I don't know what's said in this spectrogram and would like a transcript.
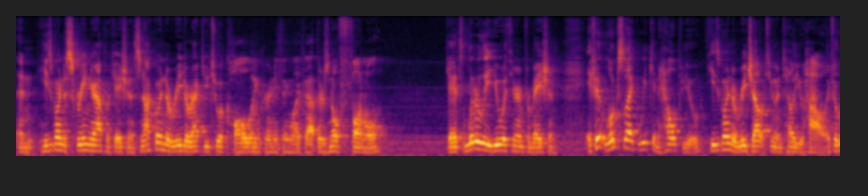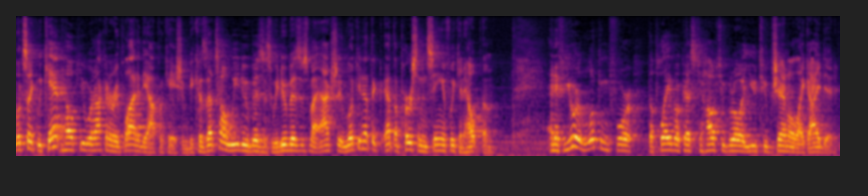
and he's going to screen your application. It's not going to redirect you to a call link or anything like that. There's no funnel. Okay, it's literally you with your information. If it looks like we can help you, he's going to reach out to you and tell you how. If it looks like we can't help you, we're not going to reply to the application because that's how we do business. We do business by actually looking at the at the person and seeing if we can help them. And if you are looking for the playbook as to how to grow a YouTube channel like I did,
